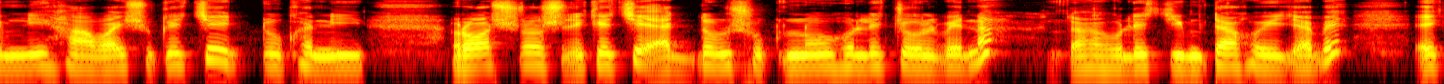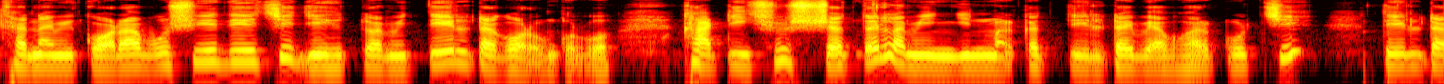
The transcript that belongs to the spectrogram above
এমনি হাওয়ায় শুকেছে। একটুখানি রস রস রেখেছি। একদম শুকনো হলে চলবে না। তাহলে চিমটা হয়ে যাবে। এখানে আমি কড়া বসিয়ে দিয়েছি, যেহেতু আমি তেলটা গরম করব। খাঁটি সর্ষের তেল, আমি ইঞ্জিন মার্কার তেলটাই ব্যবহার করছি। তেলটা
